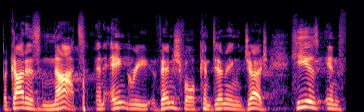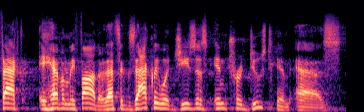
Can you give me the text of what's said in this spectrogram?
But God is not an angry, vengeful, condemning judge. He is, in fact, a heavenly father. That's exactly what Jesus introduced him as.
